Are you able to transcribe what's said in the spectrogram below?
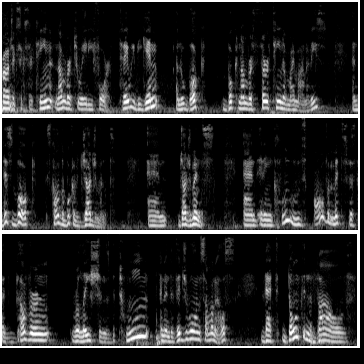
Project 613, number 284. Today we begin a new book, book number 13 of Maimonides. And this book is called the Book of Judgment and Judgments. And it includes all the mitzvahs that govern relations between an individual and someone else that don't involve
